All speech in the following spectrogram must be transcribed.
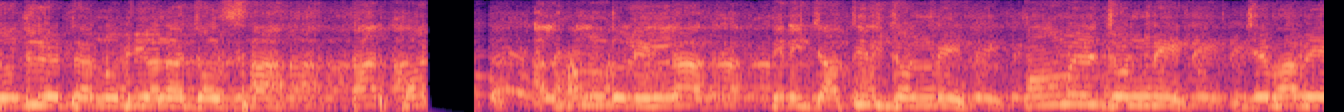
যদিও এটা নবীনা জলসা, তারপর আলহামদুলিল্লাহ তিনি জাতির জন্য কমের জন্য যেভাবে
